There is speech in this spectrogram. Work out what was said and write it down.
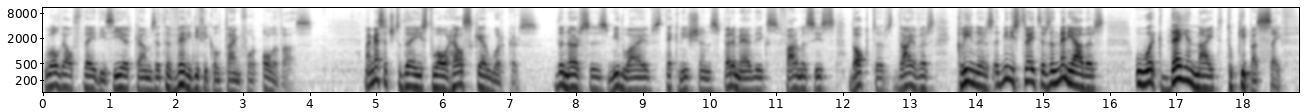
World Health Day this year comes at a very difficult time for all of us. My message today is to our healthcare workers, the nurses, midwives, technicians, paramedics, pharmacists, doctors, drivers, cleaners, administrators, and many others who work day and night to keep us safe.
